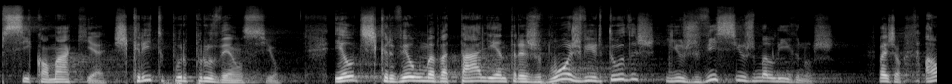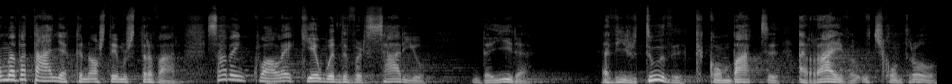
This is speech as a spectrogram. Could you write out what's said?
Psicomáquia, escrito por Prudêncio. Ele descreveu uma batalha entre as boas virtudes e os vícios malignos. Vejam, há uma batalha que nós temos de travar. Sabem qual é que é o adversário da ira? A virtude que combate a raiva, o descontrole,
